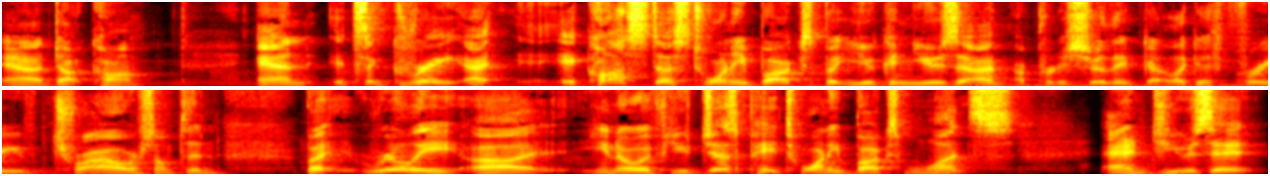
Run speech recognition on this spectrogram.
uh, dot com. And it's a great. It costs us twenty bucks, but you can use it. I'm, I'm pretty sure they've got like a free trial or something. But really, uh, you know, if you just pay twenty bucks once, and use it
